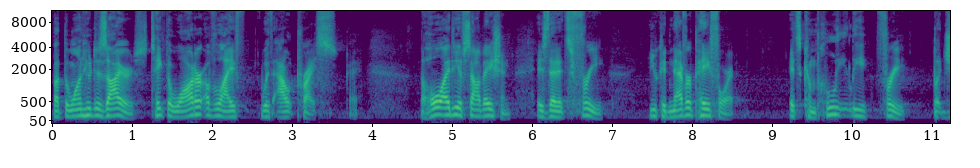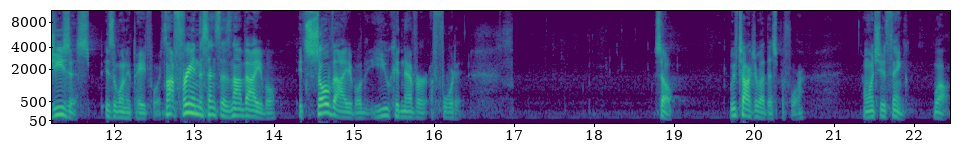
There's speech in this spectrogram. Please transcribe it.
But the one who desires take the water of life without price. Okay? The whole idea of salvation is that it's free. You could never pay for it. It's completely free. But Jesus is the one who paid for it. It's not free in the sense that it's not valuable. It's so valuable that you could never afford it. So, we've talked about this before. I want you to think well,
